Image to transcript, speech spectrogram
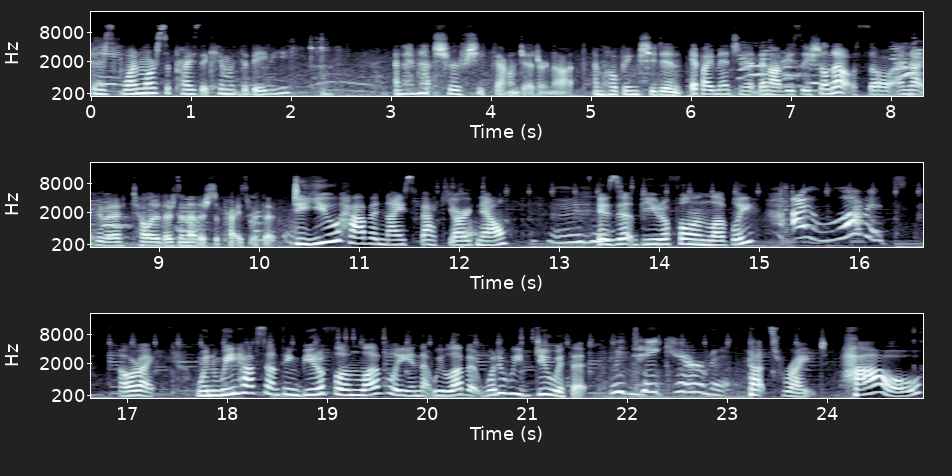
There's one more surprise that came with the baby and I'm not sure if she found it or not. I'm hoping she didn't. If I mention it, then obviously she'll know. So I'm not gonna tell her there's another surprise with it. Do you have a nice backyard now? Is it beautiful and lovely? I love it. All right. When we have something beautiful and lovely and that we love it, what do we do with it? We take care of it. That's right. How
